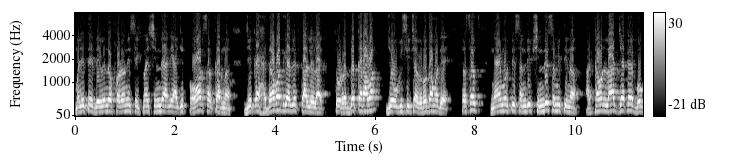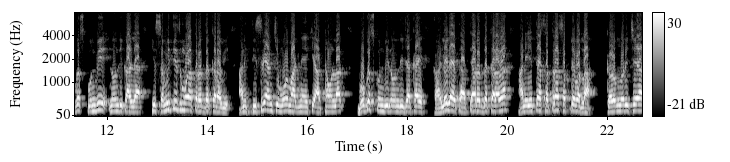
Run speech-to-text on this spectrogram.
म्हणजे ते देवेंद्र फडणवीस एकनाथ शिंदे आणि अजित पवार सरकारनं जे काही हैदराबाद गॅजेट काढलेला आहे तो रद्द करावा. जे ओबीसीच्या विरोधामध्ये आहे. तसंच न्यायमूर्ती संदीप शिंदे समितीनं अठ्ठावन्न लाख ज्या काही बोगस कुणबी नोंदी काढल्या ही समितीच मुळात रद्द करावी. आणि तिसरी आमची मूळ मागणी आहे की अठ्ठावन्न लाख बोगस कुणबी नोंदी ज्या काही काढलेल्या आहेत त्या रद्द कराव्या. आणि येत्या सतरा सप्टेंबरला कळमनुरीच्या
